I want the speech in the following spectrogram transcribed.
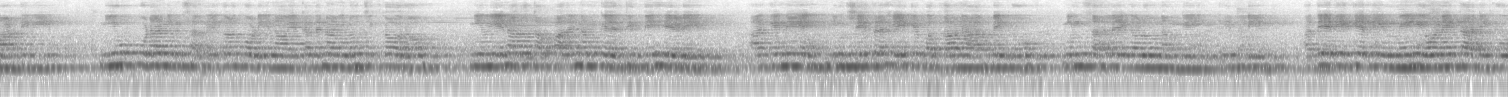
ಮಾಡ್ತೀವಿ. ನೀವು ನಿಮ್ಮ ಸಲಹೆಗಳು ಕೊಡಿ ನಾವು ಯಾಕಂದರೆ ನಾವು ಇನ್ನೂ ಚಿಕ್ಕವರು ನೀವು ಏನಾದರೂ ತಪ್ಪಾದರೆ ನಮಗೆ ತಿದ್ದಿ ಹೇಳಿ ಹಾಗೆಯೇ ನಿಮ್ಮ ಕ್ಷೇತ್ರ ಹೇಗೆ ಬದಲಾವಣೆ ಆಗಬೇಕು? ನಿಮ್ಮ ಸಲಹೆಗಳು ನಮಗೆ ಇರಲಿ. ಅದೇ ರೀತಿಯಲ್ಲಿ ಮೇ ಏಳನೇ ತಾರೀಕು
